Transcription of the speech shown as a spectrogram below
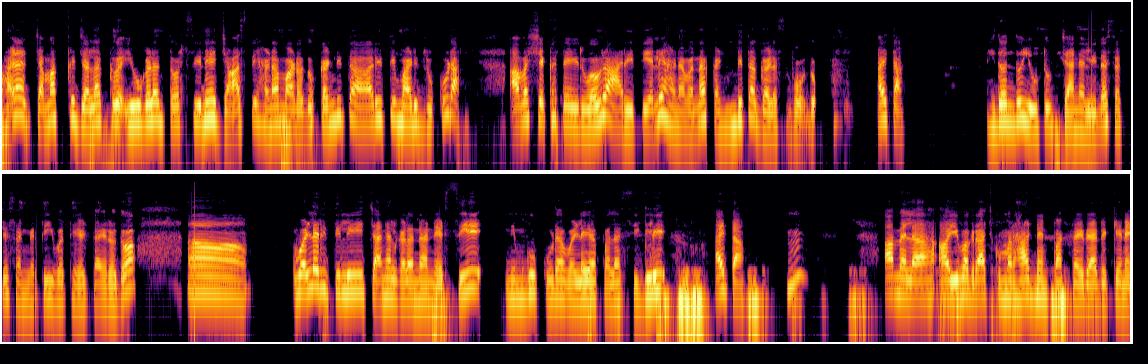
ಬಹಳ ಚಮಕ್ ಜಲಕ್ ಇವುಗಳನ್ನು ತೋರಿಸಿನೇ ಜಾಸ್ತಿ ಹಣ ಮಾಡೋದು ಖಂಡಿತ ಆ ರೀತಿ ಮಾಡಿದ್ರು ಕೂಡ ಅವಶ್ಯಕತೆ ಇರುವವರು ಆ ರೀತಿಯಲ್ಲಿ ಹಣವನ್ನು ಖಂಡಿತ ಗಳಿಸ್ಬೋದು. ಆಯ್ತಾ? ಇದೊಂದು ಯೂಟ್ಯೂಬ್ ಚಾನಲಿನ ಸತ್ಯ ಸಂಗತಿ ಇವತ್ತು ಹೇಳ್ತಾ ಇರೋದು. ಒಳ್ಳೆ ರೀತಿಲಿ ಚಾನಲ್ಗಳನ್ನು ನಡೆಸಿ ನಿಮಗೂ ಕೂಡ ಒಳ್ಳೆಯ ಫಲ ಸಿಗಲಿ. ಆಯ್ತಾ? ಹ್ಞೂ ಆಮೇಲೆ ಇವಾಗ ರಾಜ್ಕುಮಾರ್ ಹಾಡು ನೆನಪಾಗ್ತಾ ಇದೆ ಅದಕ್ಕೇನೆ.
